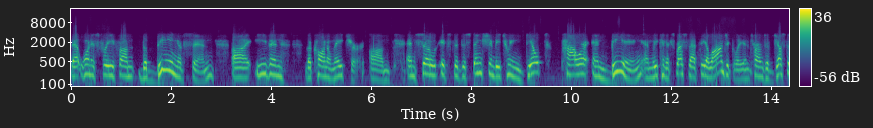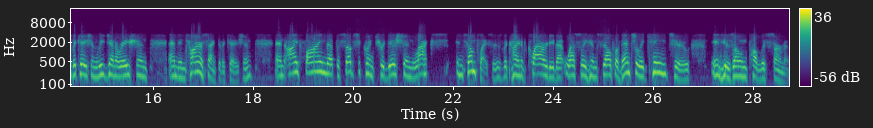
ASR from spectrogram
that one is free from the being of sin, uh, even the carnal nature. Um, and so it's the distinction between guilt, power, and being, and we can express that theologically in terms of justification, regeneration, and entire sanctification. And I find that the subsequent tradition lacks, in some places, the kind of clarity that Wesley himself eventually came to in his own published sermons.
